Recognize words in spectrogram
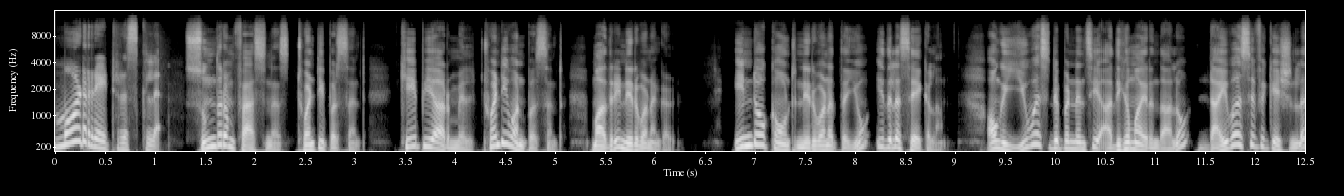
மாடரேட் ரிஸ்க்ல Sundaram fasteners twenty percent KPR mill twenty one percent மாதிரி நிறுவனங்கள். இண்டோ கவுண்ட் நிறுவனத்தையும் இதுல சேர்க்கலாம். அவங்க யூஎஸ் டிபெண்டன்சி அதிகமா இருந்தாலும் டைவர்சிஃபிகேஷன்ல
